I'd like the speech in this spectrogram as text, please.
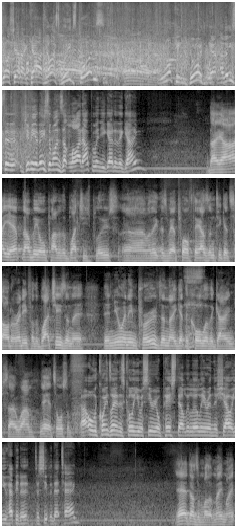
Josh Addo-Carr. Nice wigs, boys. Looking good. Now, are these the Jimmy? Are these the ones that light up when you go to the game? They are, yep. They'll be all part of the Blatchy's Blues. Um, I think there's about 12,000 tickets sold already for the Blatchy's, and they're, they're new and improved, and they get the call of the game. So, um, yeah, it's awesome. Uh, all the Queenslanders calling you a serial pest a little earlier in the show. Are you happy to, to sit with that tag? Yeah, it doesn't bother me, mate.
